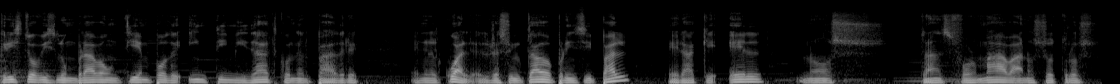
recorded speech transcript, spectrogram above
Cristo vislumbraba un tiempo de intimidad con el Padre, en el cual el resultado principal era que Él nos transformaba a nosotros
